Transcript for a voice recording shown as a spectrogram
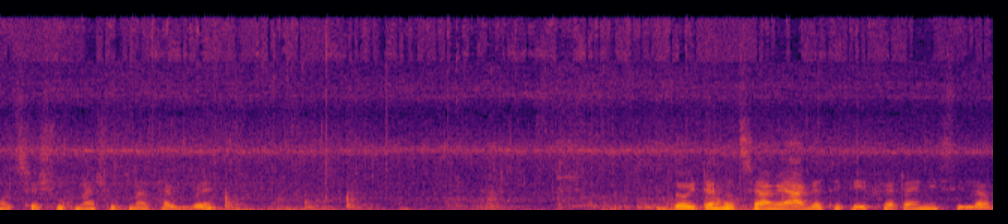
হচ্ছে শুকনা শুকনা থাকবে। দইটা হচ্ছে আমি আগে থেকেই ফেটাই নিছিলাম।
